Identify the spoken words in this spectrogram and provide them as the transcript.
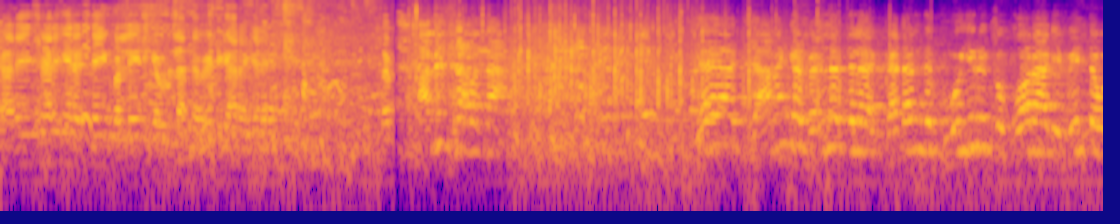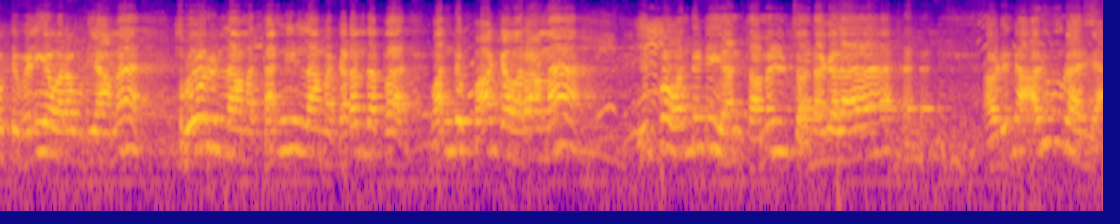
கடைசி வரைக்கும் ரெண்டையும் கொள்ளையடிக்க உள்ள அந்த வீட்டுக்கார கிளவி அமித்ஷாவும் தான் ஏயா ஜனங்க வெள்ளத்துல கடந்து உயிருக்கு போராடி வீட்டை விட்டு வெளியே வர முடியாம சோறு இல்லாம தண்ணி இல்லாம கடந்தப்ப வந்து பார்க்க வராம இப்ப வந்துட்டு என் தமிழ் சொந்தங்கள அப்படின்னு அழுகுறாரியா.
